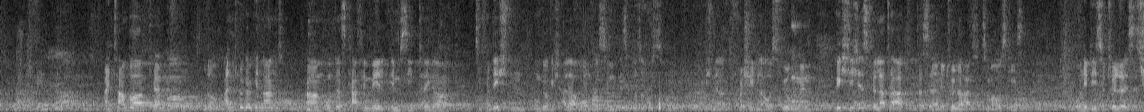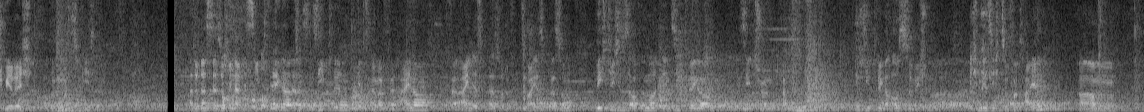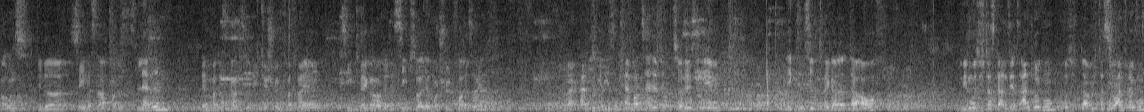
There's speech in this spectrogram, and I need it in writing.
Ein Tamper, Tamper oder auch Andrücker genannt, ähm, um das Kaffeemehl im Siebträger zu verdichten, um wirklich alle Aromen aus dem Espresso rauszuholen. Verschiedene Ausführungen. Wichtig ist für Latte Art, dass er eine Tülle hat zum Ausgießen. Ohne diese Tülle ist es schwierig, irgendwas zu gießen. Also das ist der sogenannte Siebträger, da ist ein Sieb drin, gibt es einmal für einer, für ein Espresso oder für zwei Espresso. Wichtig ist auch immer, den Siebträger, ihr seht schon, per den Siebträger auszuwischen. Gleichmäßig zu verteilen. Ähm, bei uns in der Szene sagt man, das ist Leveln nennt man das Ganze, richtig schön verteilen. Siebträger oder das Sieb sollte immer schön voll sein. Und dann kann ich mir diesen Camper zur Hilfe, zur Hilfe nehmen, lege den Siebträger da auf. Wie muss ich das Ganze jetzt andrücken? Muss ich, darf ich das so andrücken?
